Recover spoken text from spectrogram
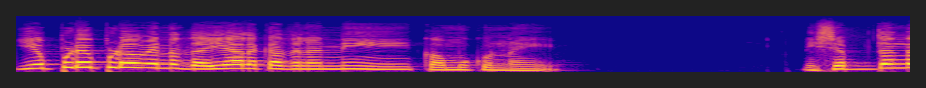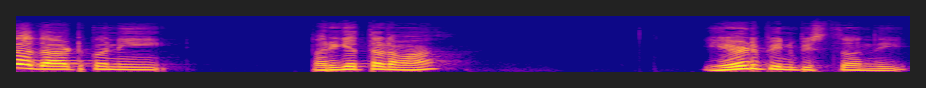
ఎప్పుడెప్పుడో విన్న దయ్యాల కథలన్నీ కమ్ముకున్నాయి. నిశ్శబ్దంగా దాటుకొని పరిగెత్తడమా? ఏడు వినిపిస్తోంది.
